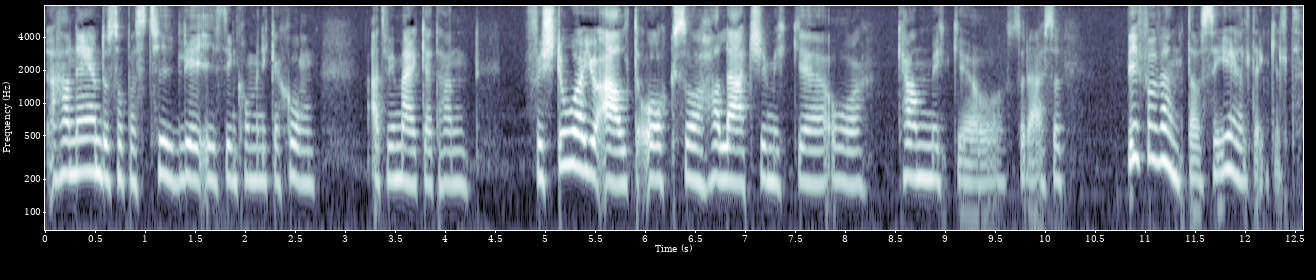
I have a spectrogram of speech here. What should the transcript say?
han är ändå så pass tydlig i sin kommunikation att vi märker att han förstår ju allt och också har lärt sig mycket och kan mycket och sådär. Så vi får vänta och se helt enkelt.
